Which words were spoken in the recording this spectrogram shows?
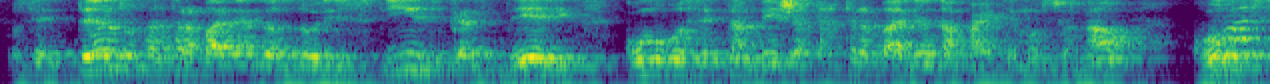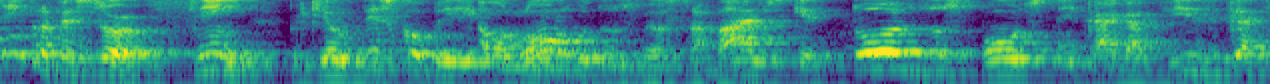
você tanto está trabalhando as dores físicas dele, como você também já está trabalhando a parte emocional? Como assim, professor? Sim, porque eu descobri ao longo dos meus trabalhos que todos os pontos têm carga física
